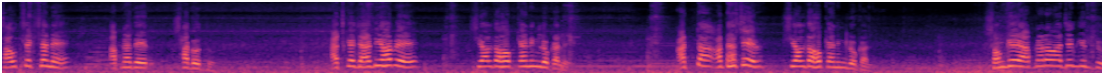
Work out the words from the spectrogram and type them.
সাউথ সেকশনে আপনাদের স্বাগত। আজকে জার্নি হবে শিয়ালদাহ ক্যানিং লোকালে। আটটা আঠাশের শিয়ালদহ ক্যানিং লোকাল। সঙ্গে আপনারাও আছেন কিন্তু।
